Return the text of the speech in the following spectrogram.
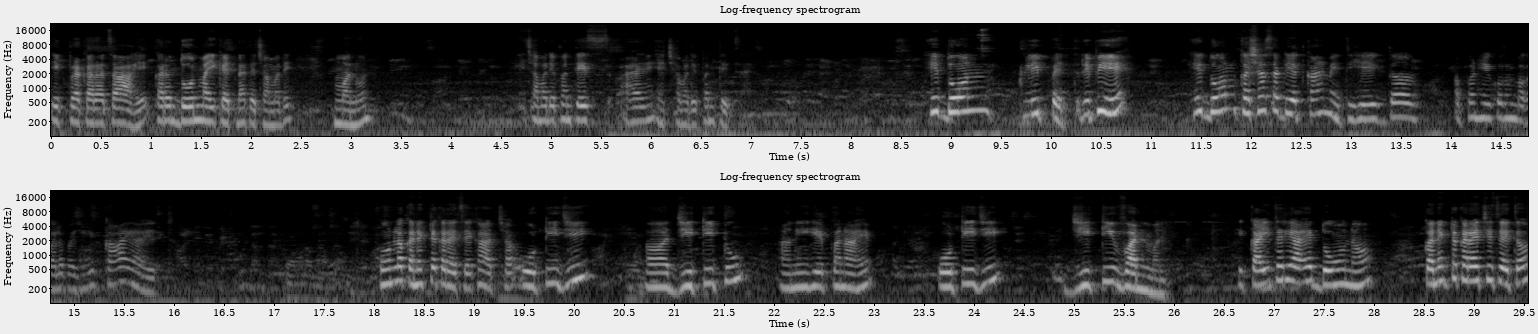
एक प्रकाराचा आहे. कारण दोन माईक आहेत ना त्याच्यामध्ये. म्हणून ह्याच्यामध्ये पण तेच आहे आणि ह्याच्यामध्ये पण तेच आहे. हे दोन क्लिप आहेत. रिपी हे दोन कशासाठी आहेत? काय माहिती? हे एकदा आपण हे करून बघायला पाहिजे. हे काय आहेत? फोनला कनेक्ट करायचं आहे का? अच्छा O T G G T two आणि हे पण आहे. O T G G T one मन हे काहीतरी आहे दोन कनेक्ट करायचीच आहे तर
